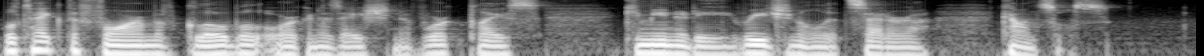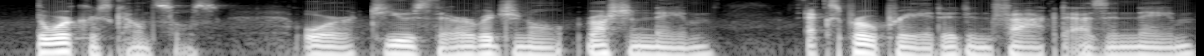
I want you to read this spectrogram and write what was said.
will take the form of global organization of workplace, community, regional, etc., councils, the workers' councils, or, to use their original Russian name, expropriated, in fact, as in name,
